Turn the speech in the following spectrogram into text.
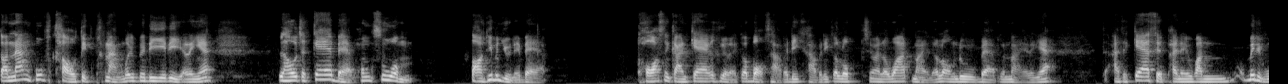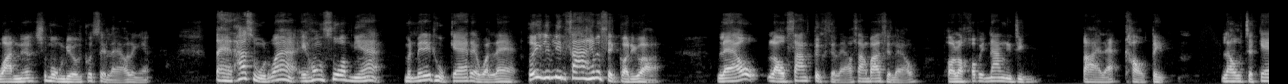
ตอนนั่งปุ๊บเข่าติดผนังพอดีดิอะไรเงี้ย เราจะแก้แบบห้องส้วม ตอนที่มันอยู่ในแบบคอสในการแก้ก็คืออะไรก็บอกสถาปนิกสถาปนิกก็ลบใช่ไหมแล้ววาดใหม่แล้วลองดูแบบกันใหม่อะไรเงี้ยอาจจะแก้เสร็จภายในวันไม่ถึงวันเนื้อะชั่วโมงเดียวก็เสร็จแล้วอะไรเงี้ย แต่ถ้าสมมติว่าไอ้ห้องส้วมเนี้ยมันไม่ได้ถูกแก้แต่วันแรกเฮ้ยรีบๆสร้างให้มันเสร็จก่อนดีกว่า แล้วเราสร้างตึกเสร็จแล้วสร้างบ้านเสร็จแล้ว พอเราเข้าไปนั่งจริงๆ ตายแล้วเข่าติด เราจะแก้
